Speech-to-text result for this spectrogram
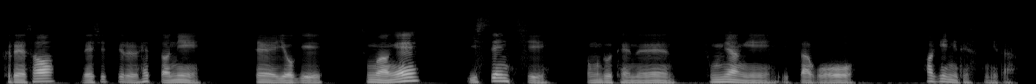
그래서 네시티를 했더니 제 여기 중앙에 2cm 정도 되는 종양이 있다고 확인이 됐습니다.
